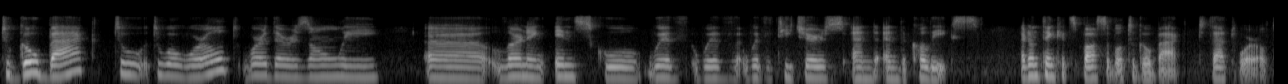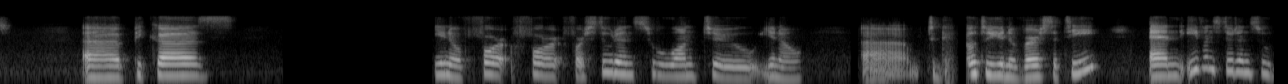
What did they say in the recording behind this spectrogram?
to go back to to a world where there is only uh, learning in school with with with the teachers and and the colleagues. I don't think it's possible to go back to that world uh, because you know for for for students who want to you know uh, to go to university. And even students who,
